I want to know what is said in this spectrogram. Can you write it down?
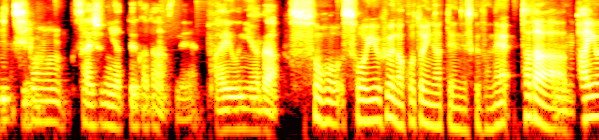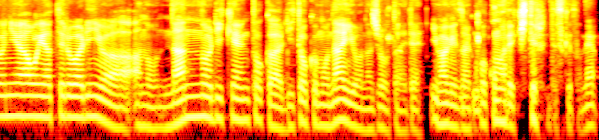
一番最初にやってる方なんですね。パイオニアだ。そう、そういう風なことになってるんですけどね。たうだ、ん。パイオニアをやってる割には、あの、何の利権とか利得もないような状態で、今現在ここまで来てるんですけどね。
